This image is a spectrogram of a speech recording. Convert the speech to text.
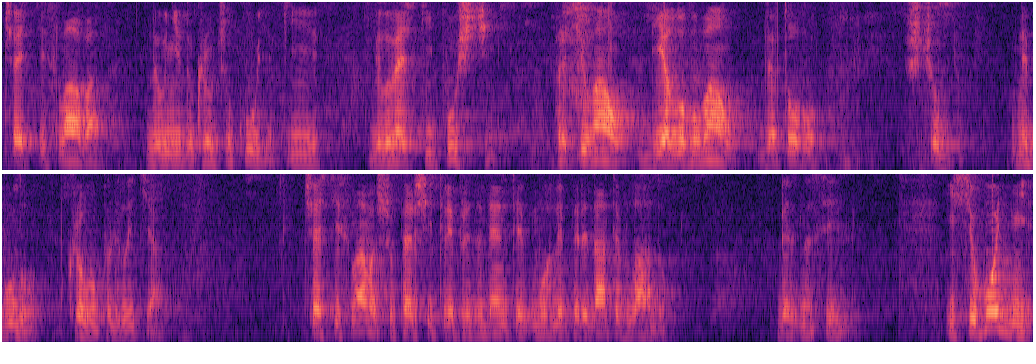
Честь і слава Леоніду Кравчуку, який в Біловезькій пущі працював, діалогував для того, щоб не було кровопролиття. Честь і слава, що перші три президенти могли передати владу без насилля. І сьогодні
